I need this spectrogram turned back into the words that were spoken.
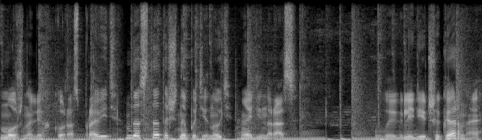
Можно легко расправить, достаточно потянуть один раз. Выглядит шикарно.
